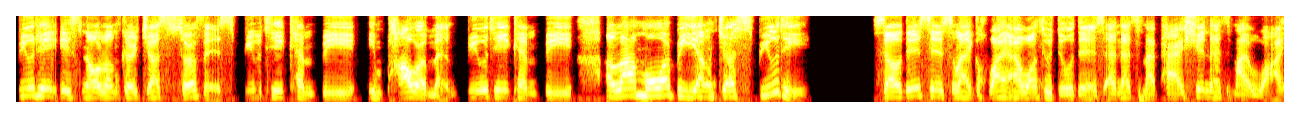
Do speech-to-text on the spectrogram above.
beauty is no longer just service. Beauty can be empowerment. Beauty can be a lot more beyond just beauty. So this is like why I want to do this. And that's my passion. That's my why.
